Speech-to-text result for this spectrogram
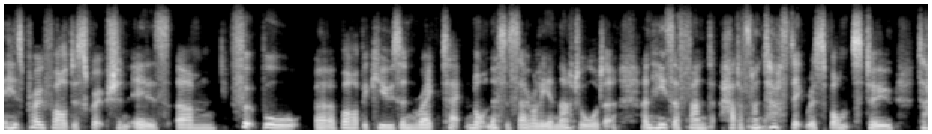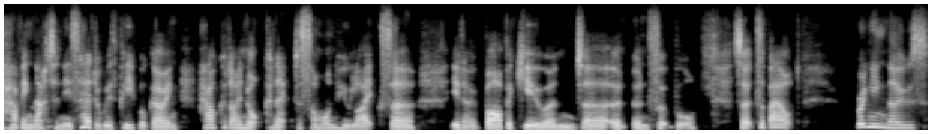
his profile description is um, football, uh, barbecues, and reg tech, not necessarily in that order. And he's a fant- had a fantastic response to to having that in his header, with people going, "How could I not connect to someone who likes, uh, you know, barbecue and, uh, and and football?" So it's about bringing those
